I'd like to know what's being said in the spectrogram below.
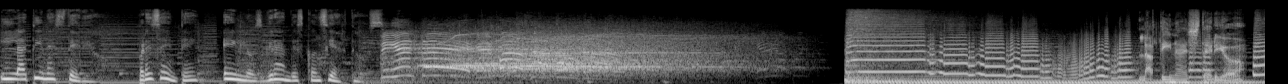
Latina Estéreo. Presente en los grandes conciertos. Latina Stereo.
